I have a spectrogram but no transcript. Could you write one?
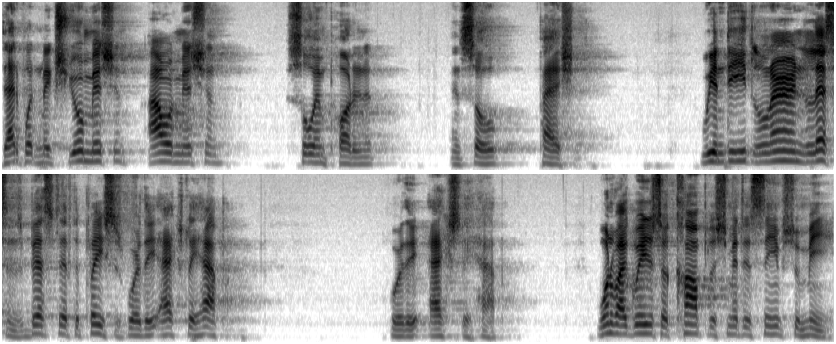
That's what makes your mission, our mission, so important and so passionate. We indeed learn lessons best at the places where they actually happen where they actually happen. One of our greatest accomplishments, it seems to me,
